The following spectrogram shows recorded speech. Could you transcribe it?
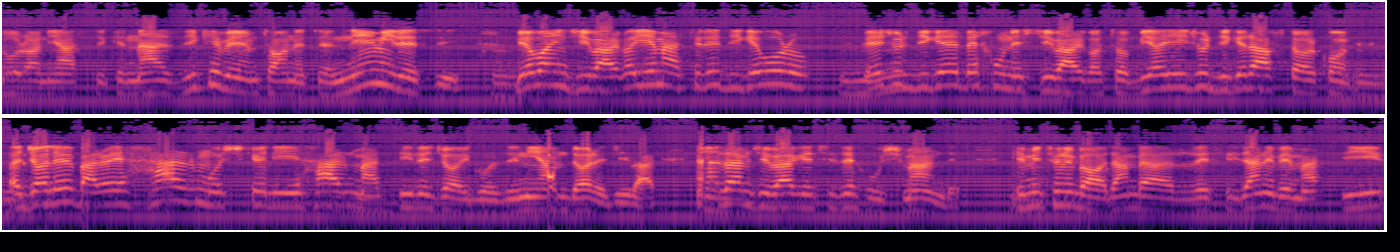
دورانی هستی که نزدیک به امتحانته نمی‌رسی. بیا با این جیورگا یه مسیر دیگه برو. به یه جور دیگه بخونش جیورگاتو بیا یه جور دیگه رفتار کن. و جالبه برای هر مشکلی هر مسیر جایگزینی هم داره جیورگ. نظرم جیورگ یه چیز هوشمنده که می‌تونه به آدم به رسیدن به مسیر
